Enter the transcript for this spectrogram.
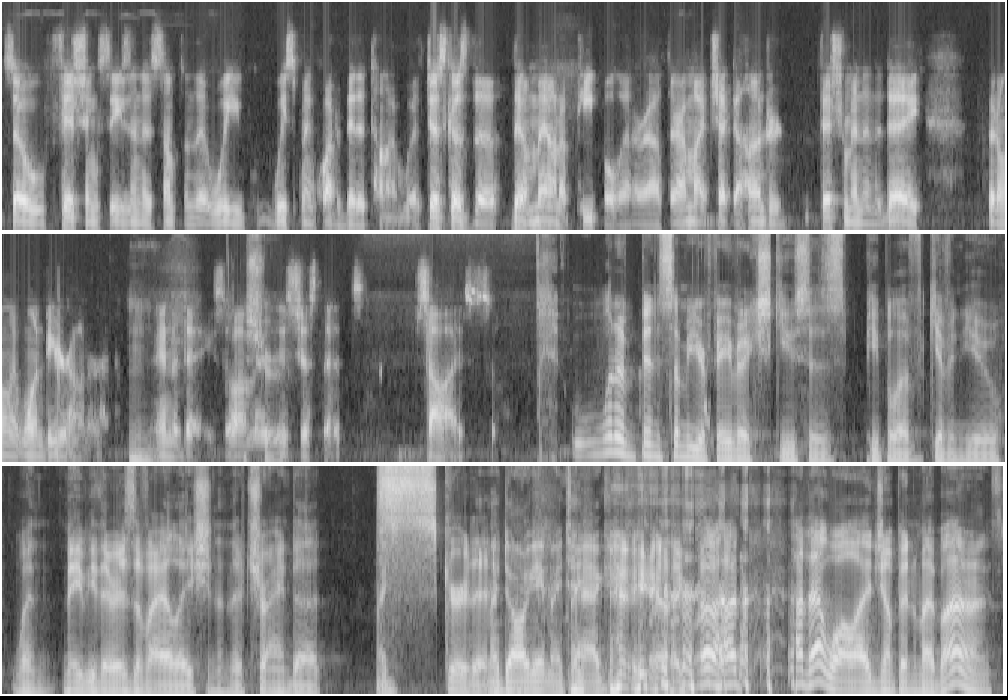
so fishing season is something that we we spend quite a bit of time with. Just because the the amount of people that are out there, I might check a hundred fishermen in a day, but only one deer hunter Mm. in a day. So I mean, Sure. it's just that size. So. What have been some of your favorite excuses people have given you when maybe there is a violation and they're trying to skirt it? My dog ate my tag. You're like, oh, how'd, how'd that walleye jump into my butt?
